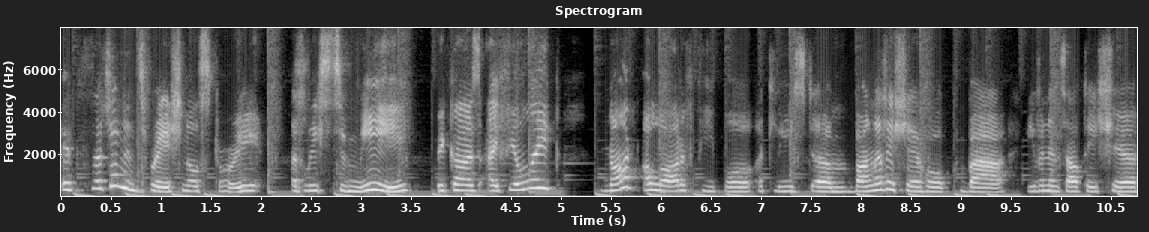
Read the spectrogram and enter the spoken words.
it's such an inspirational story, at least to me, because I feel like not a lot of people, at least um, Bangladesh ba even in South Asia,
